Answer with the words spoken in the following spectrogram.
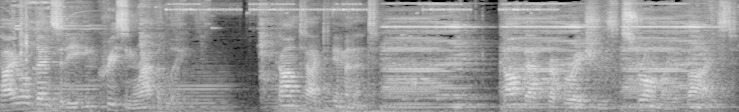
Chiral density increasing rapidly. Contact imminent. Combat preparations strongly advised.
